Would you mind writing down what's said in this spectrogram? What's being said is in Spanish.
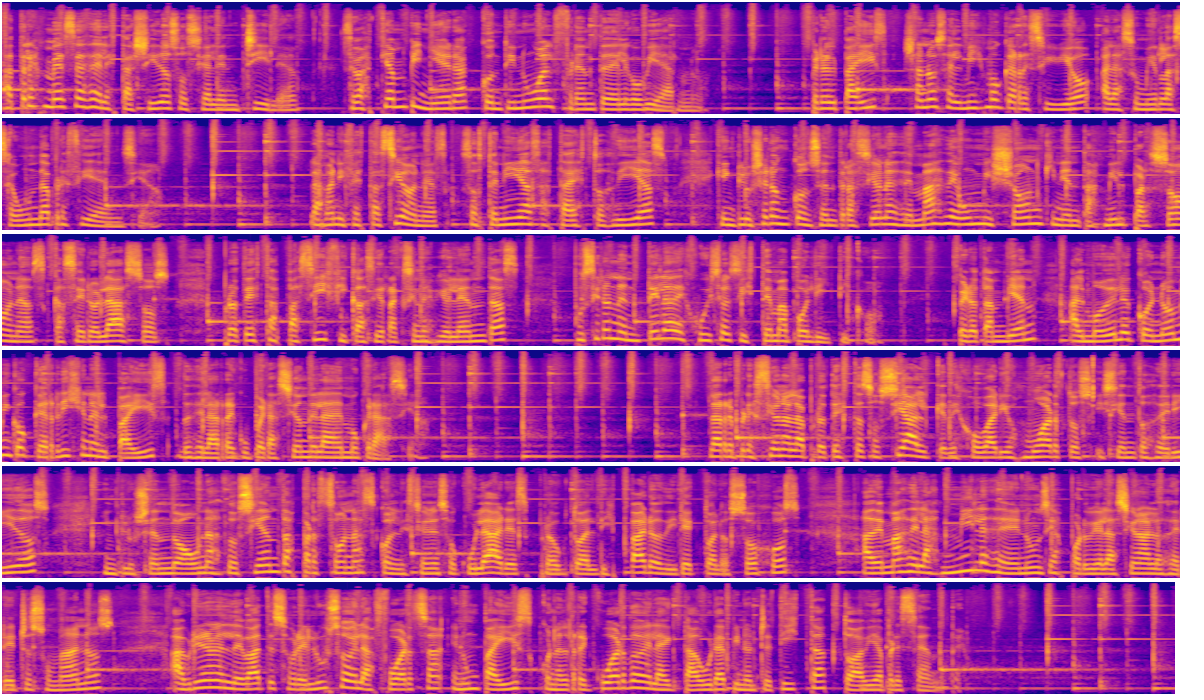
A tres meses del estallido social en Chile, Sebastián Piñera continúa al frente del gobierno. Pero el país ya no es el mismo que recibió al asumir la segunda presidencia. Las manifestaciones, sostenidas hasta estos días, que incluyeron concentraciones de más de 1.500.000 personas, cacerolazos, protestas pacíficas y reacciones violentas, pusieron en tela de juicio el sistema político, pero también al modelo económico que rige en el país desde la recuperación de la democracia la represión a la protesta social que dejó varios muertos y cientos de heridos, incluyendo a unas 200 personas con lesiones oculares producto del disparo directo a los ojos, además de las miles de denuncias por violación a los derechos humanos, abrieron el debate sobre el uso de la fuerza en un país con el recuerdo de la dictadura pinochetista todavía presente.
